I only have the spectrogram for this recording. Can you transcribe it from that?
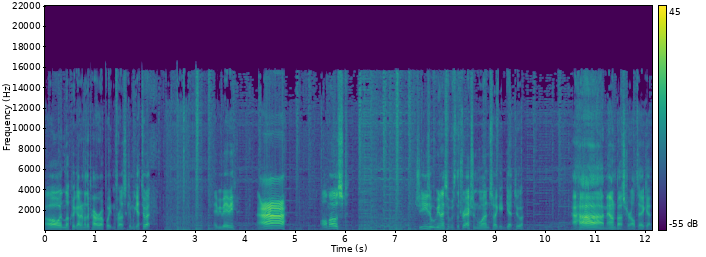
Oh, and look, we got another power-up waiting for us. Can we get to it? Maybe, baby? Ah! Almost. Jeez, it would be nice if it was the traction one so I could get to it. Aha! Mound Buster, I'll take it.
